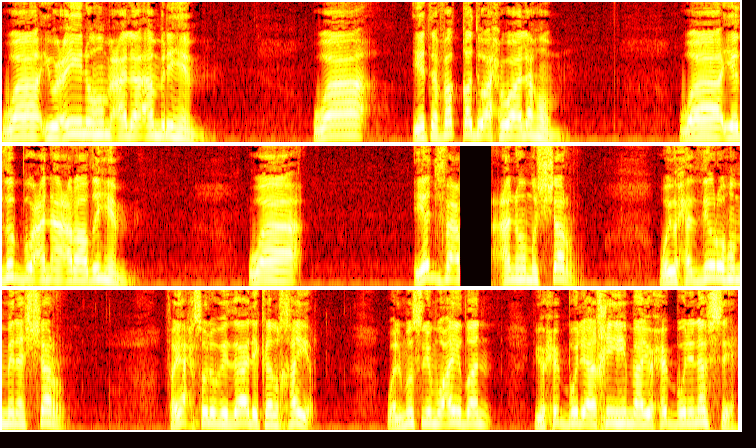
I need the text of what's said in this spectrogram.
ويعينهم على أمرهم ويتفقد أحوالهم. ويذب عن أعراضهم ويدفع عنهم الشر ويحذرهم من الشر فيحصل بذلك الخير. والمسلم أيضا يحب لأخيه ما يحب لنفسه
